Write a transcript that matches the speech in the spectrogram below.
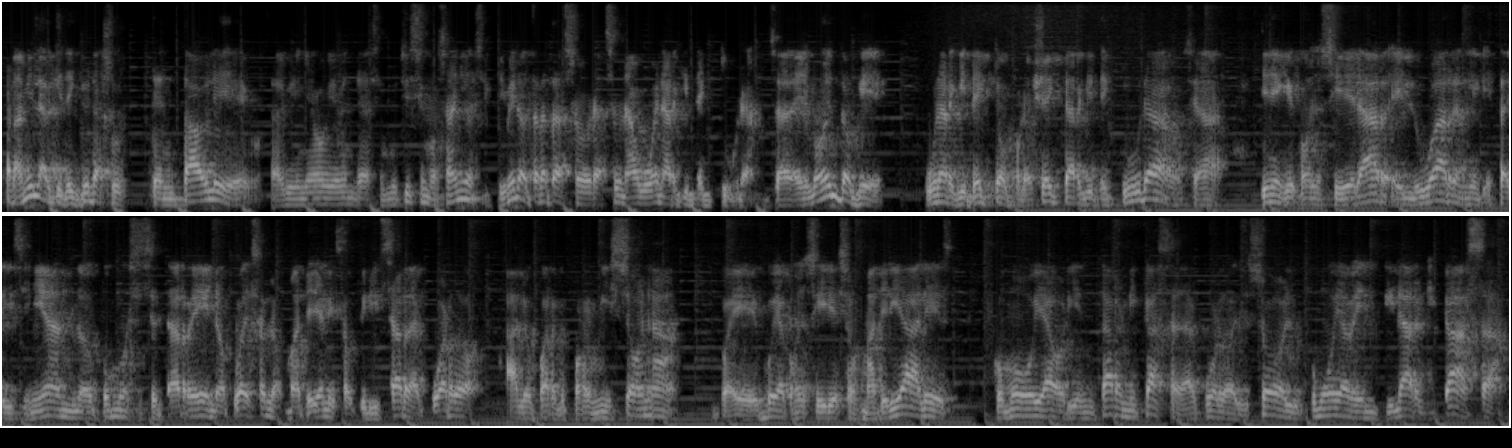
Para mí la arquitectura sustentable o sea, viene obviamente hace muchísimos años y primero trata sobre hacer una buena arquitectura. O sea, del momento que un arquitecto proyecta arquitectura, o sea, tiene que considerar el lugar en el que está diseñando, cómo es ese terreno, cuáles son los materiales a utilizar de acuerdo a lo que por mi zona eh, voy a conseguir esos materiales, cómo voy a orientar mi casa de acuerdo al sol, cómo voy a ventilar mi casa.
